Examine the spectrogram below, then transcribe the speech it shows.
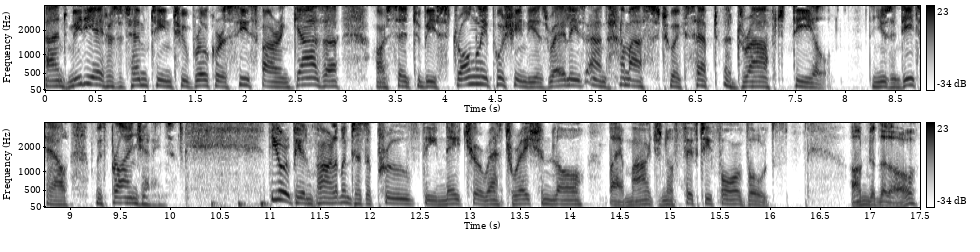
And mediators attempting to broker a ceasefire in Gaza are said to be strongly pushing the Israelis and Hamas to accept a draft deal. The news in detail with Brian Jennings. The European Parliament has approved the nature restoration law by a margin of 54 votes. Under the law,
